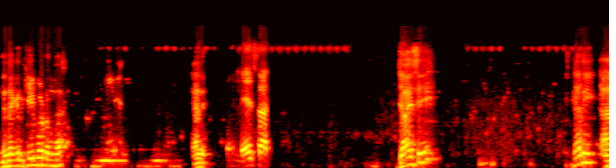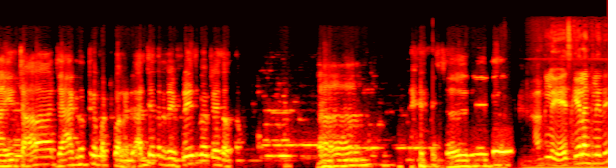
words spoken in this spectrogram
మీ దగ్గర కీబోర్డ్ ఉందా? అది. లేదు సార్. జాయ్సీ? కానీ ఇది చాలా జాగ్రత్తగా పట్టుకోవాలండి అంచేత రేపు ఫ్రేజ్ బై ఫ్రేజ్ సరిగా అంకుల్ ఏ స్కేల్ అంకుల్ ఇది?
